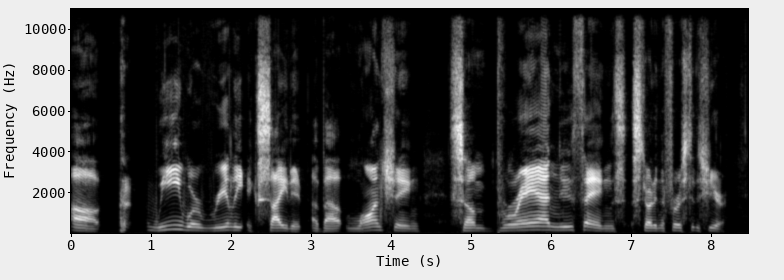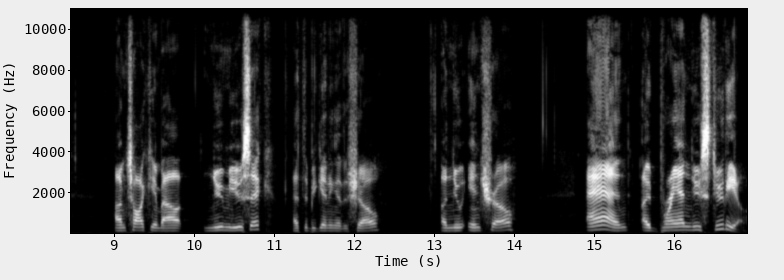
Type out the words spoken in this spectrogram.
uh, we were really excited about launching some brand new things starting the first of this year. I'm talking about new music at the beginning of the show, a new intro, and a brand new studio.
